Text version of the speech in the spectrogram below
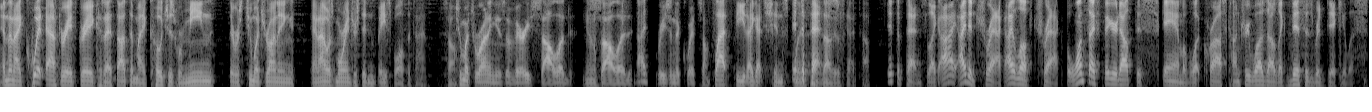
And then I quit after eighth grade because I thought that my coaches were mean. There was too much running, and I was more interested in baseball at the time. So Too much running is a very solid, Yeah. solid I- reason to quit something. flat feet, I got shin splints and depends. stuff. It was kind of tough. It depends. Like I, I did track. I loved track, but once I figured out this scam of what cross country was, I was like, this is ridiculous.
